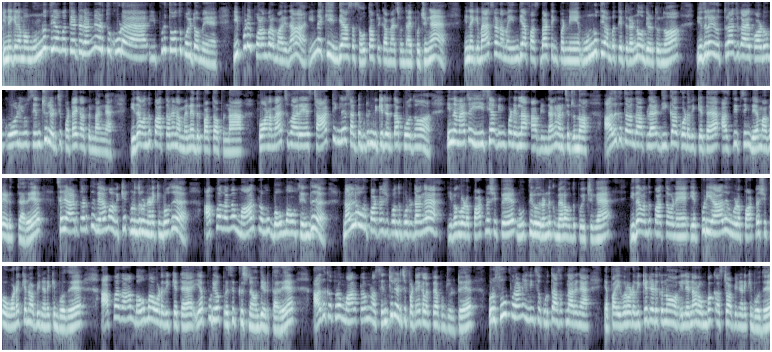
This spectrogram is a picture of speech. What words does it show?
இன்னைக்கு நம்ம முன்னூத்தி ஐம்பத்தி எட்டு ரன் எடுத்து கூட இப்படி தோத்து போயிட்டோமே. இப்படி புலம்புற மாதிரி தான் இன்னைக்கு இந்தியா சவுத் ஆப்பிரிக்கா மேட்ச் வந்து ஆயிப்போச்சுங்க இன்னைக்கு மேட்ச்ல நம்ம இந்தியா ஃபர்ஸ்ட் பேட்டிங் பண்ணி முன்னூத்தி ஐம்பத்தி எட்டு ரன் வந்து எடுத்திருந்தோம். இதுல ருத்ராஜ் காயக்கோடும் கோலியும் செஞ்சுரி அடிச்சு பட்டாய கிளப்பிருந்தாங்க இதை வந்து பார்த்தோன்னே நம்ம என்ன எதிர்பார்த்தோம் அப்படின்னா போன மேட்ச் மாதிரி ஸ்டார்டிங்லேயே சட்டு புட்டுன்னு விக்கெட் எடுத்தா போதும். இந்த மேட்சை ஈஸியா வின் பண்ணிடலாம் அப்படின்னு தாங்க நினைச்சிட்டு இருந்தோம். அதுக்கு தகுந்தாப்புல டீகாக்கோட விக்கெட்டை அஸ்தீப் சிங் வேமாவே எடுத்தாரு சரி அடுத்தடுத்து வேமா விக்கெட் விழுந்துரும் நினைக்கும் போது அப்போதாங்க மார்க்ரமும் பௌமாவும் சேர்ந்து நல்ல ஒரு பார்ட்னர்ஷிப் வந்து போட்டுட்டாங்க. இவங்களோட பார்ட்னர்ஷிப்பே நூற்றி இருபது ரன்னுக்கு மேலே வந்து போயிடுச்சுங்க. இதை வந்து பார்த்தவொடனே எப்படியாவது இவங்களோட பார்ட்னர்ஷிப்பை உடைக்கணும் அப்படின்னு நினைக்கும் போது அப்பதான் பௌமாவோட விக்கெட்டை எப்படியோ பிரசித் கிருஷ்ணா வந்து எடுத்தார். அதுக்கப்புறம் மார்க்ரம் நான் செஞ்சுரி அடித்து பட்டைய கலப்பேன் அப்படின்னு சொல்லிட்டு ஒரு சூப்பரான இன்னிங்ஸை கொடுத்து அசத்துனாருங்க. எப்பா இவரோட விக்கெட் எடுக்கணும் இல்லைன்னா ரொம்ப கஷ்டம் அப்படின்னு நினைக்கும் போது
